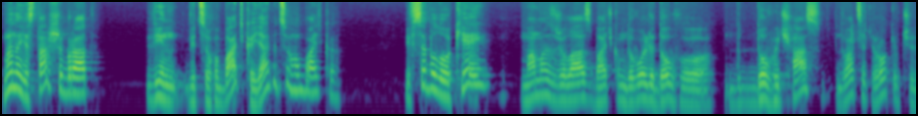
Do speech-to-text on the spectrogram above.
в мене є старший брат, він від цього батька, я від цього батька. І все було окей. Мама жила з батьком доволі довго, довгий час, 20 років чи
